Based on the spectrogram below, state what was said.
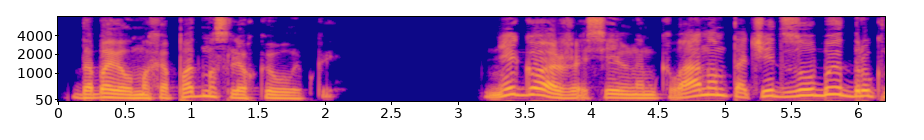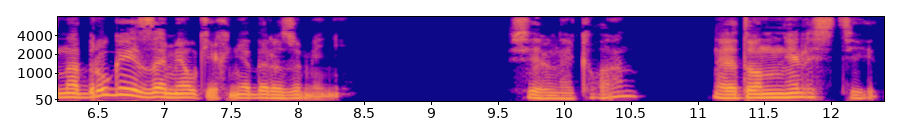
— добавил Махападма с легкой улыбкой. Негоже сильным кланам точить зубы друг на друга из-за мелких недоразумений. Сильный клан? Это он мне льстит.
